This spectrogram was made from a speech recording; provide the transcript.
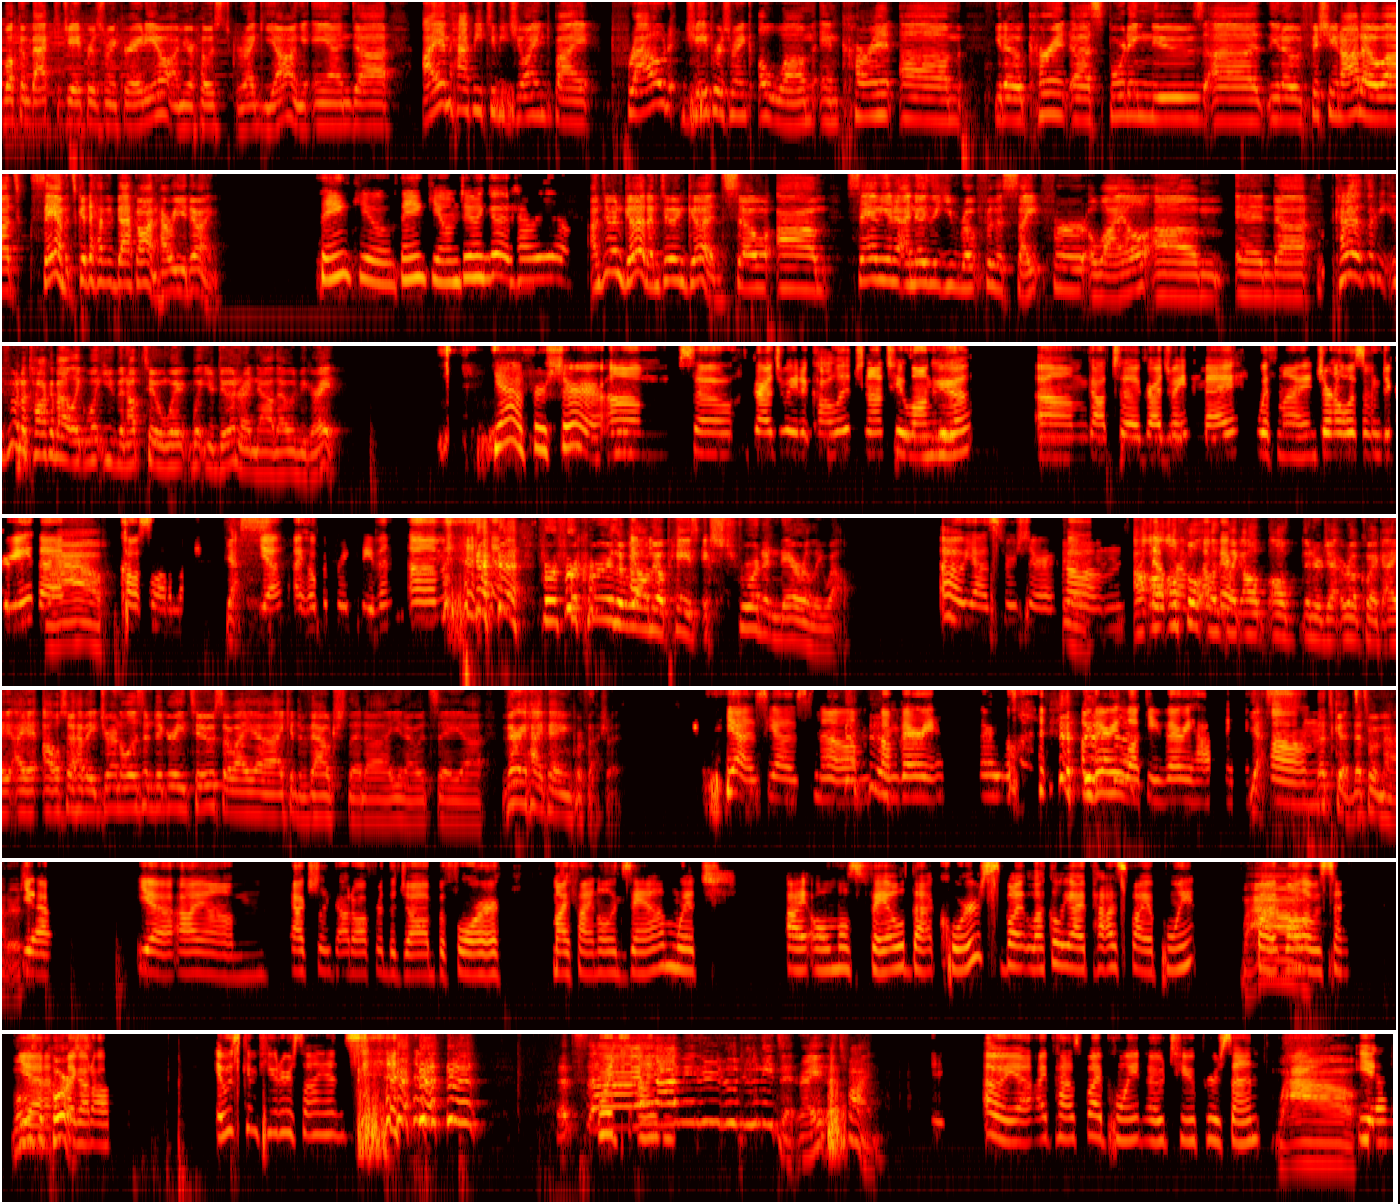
Welcome back to Japers Rink Radio. I'm your host, Greg Young, and uh, I am happy to be joined by proud Japers Rink alum and current, um, you know, current uh, sporting news, uh, you know, aficionado. Uh, it's Sam, it's good to have you back on. How are you doing? Thank you. Thank you. I'm doing good. How are you? I'm doing good. I'm doing good. So, um, Sam, you know, I know that you wrote for the site for a while, um, and uh, kind of if you want to talk about like what you've been up to and what, what you're doing right now, that would be great. Yeah, for sure. Um, so graduated college not too long ago. Um, got to graduate in May with my journalism degree that Wow. costs a lot of money. Yes. Yeah, I hope it breaks even. Um, for for a career that we all know pays extraordinarily well. Oh yes, for sure. Yeah. Um, I'll, no, I'll, I'll, I'm- full, I'm I'll like I'll I'll interject real quick. I, I also have a journalism degree too, so I uh, I could vouch that uh, you know it's a uh, very high paying profession. yes, yes. No, I'm, I'm very, very, I'm very lucky, very happy. Yes, Um, that's good. That's what matters. Yeah. Yeah, I um actually got offered the job before my final exam, which I almost failed that course, but luckily I passed by a point. Wow. But while I was sent, what yeah, was the course? I got off. It was computer science. that's uh, Which I, I'm- mean, who, who, who needs it, right? That's fine. oh yeah, I passed by 0.02 percent. Wow. Yeah.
